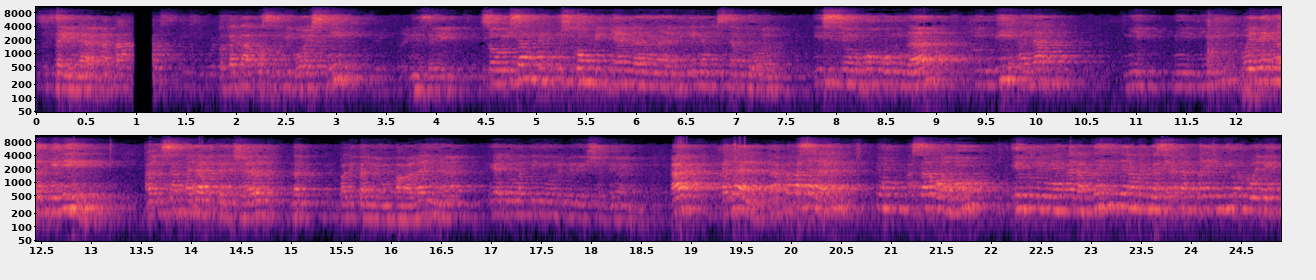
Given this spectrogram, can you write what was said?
si Zainab. Pagkatapos si divorce ni ni Zayd. So isang gustong bigyan ng uh, ng Islam doon is yung hukom na hindi anak ni, ni, ni pwedeng angkinin ang isang adopted child na palitan mo yung pangalan niya kaya dumating yung revelation na yun. At halal, napakasalan yung asawa mo, yung tuloy niyang anak na hindi na naman kasi anak na hindi na pwedeng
